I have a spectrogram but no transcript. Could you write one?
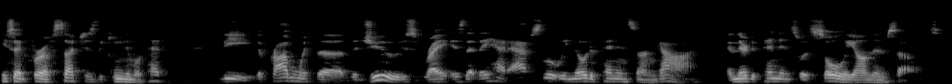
He said, For of such is the kingdom of heaven. The, the problem with the, the Jews, right, is that they had absolutely no dependence on God, and their dependence was solely on themselves.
